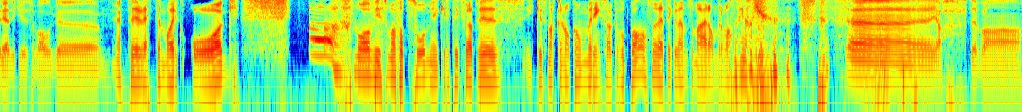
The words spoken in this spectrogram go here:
Tredje krisevalg uh... Etter Wettermark og uh, Nå har vi som har fått så mye kritikk for at vi ikke snakker nok om Ringsaker-fotball, så vet jeg ikke hvem som er andremann engang. uh, ja, det var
